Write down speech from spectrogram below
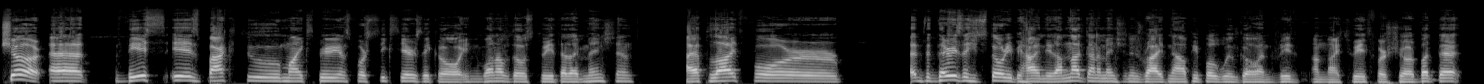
Sure. Uh, this is back to my experience for six years ago in one of those tweets that I mentioned. I applied for there is a story behind it. I'm not going to mention it right now. People will go and read on my tweet for sure. But the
